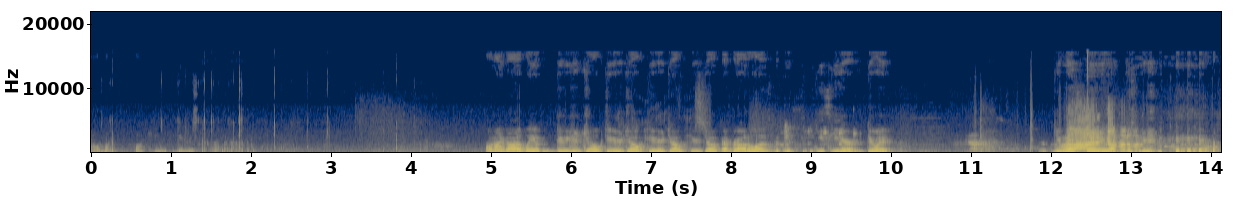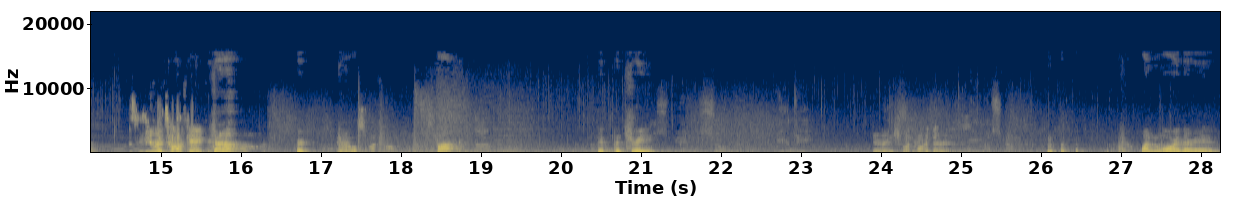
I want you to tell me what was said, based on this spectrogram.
Oh my fucking ears kinda hurt. Oh my god, wait, do your joke, do your joke, do your joke, do your joke. I forgot what it was, but it's he's here. Do it. You missed Ah, it! got rid of It's 'cause you were talking. Shut up! Er, go. It's my. Fuck. It's the tree. There is one more. There is. One more there is.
